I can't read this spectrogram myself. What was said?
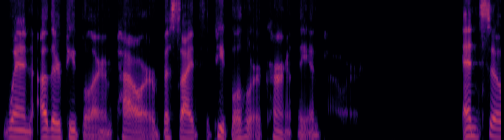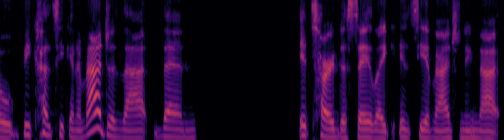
when other people are in power besides the people who are currently in power. And so because he can imagine that, then it's hard to say like is he imagining that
